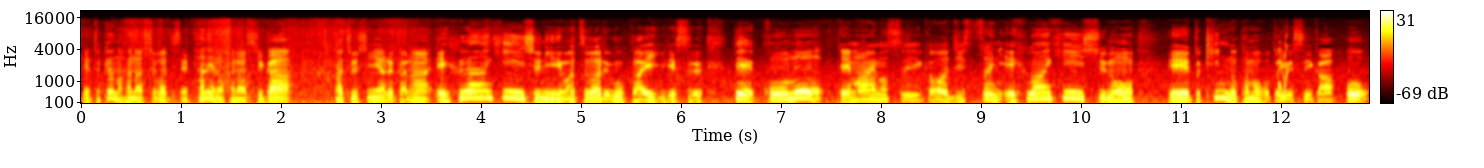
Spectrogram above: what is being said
えっ、と、今日の話はですね、種の話が、まあ中心にあるかな、F1 品種にまつわる誤解です。で、この手前のスイカは実際に F1 品種の、えっ、と、金の卵というスイカを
